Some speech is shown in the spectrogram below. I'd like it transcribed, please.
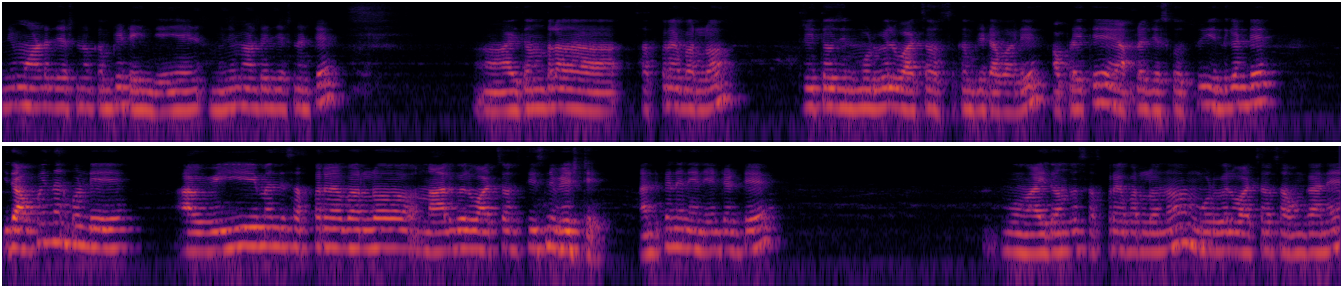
మినీ మానిటైజేషన్ కంప్లీట్ అయింది. మినీ మానిటైజేషన్ అంటే ఐదు వందల సబ్స్క్రైబర్లో త్రీ థౌజండ్ మూడు వేలు వాచ్ అవర్స్ కంప్లీట్ అవ్వాలి. అప్పుడైతే అప్లై చేసుకోవచ్చు. ఎందుకంటే ఇది అయిపోయింది అనుకోండి ఆ వెయ్యి మంది సబ్స్క్రైబర్లో నాలుగు వేలు వాచ్ అవర్స్ తీసిన వేస్టే. అందుకనే నేను ఏంటంటే ఐదు వందల సబ్స్క్రైబర్లోనూ మూడు వేలు వాచ్ అవర్స్ అవ్వగానే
